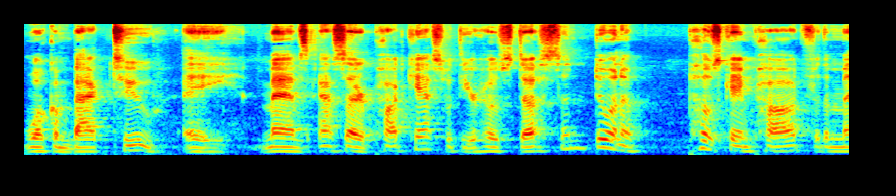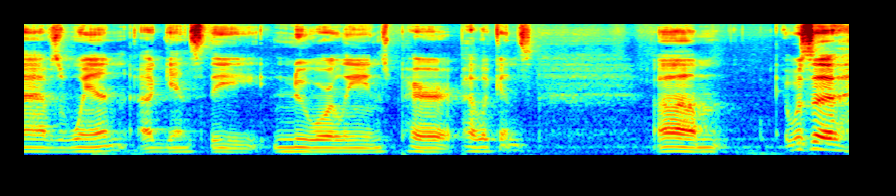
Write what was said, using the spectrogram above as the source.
Welcome back to a Mavs Outsider podcast with your host Dustin, doing a post game pod for the Mavs win against the New Orleans Pelicans. Um, it was a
